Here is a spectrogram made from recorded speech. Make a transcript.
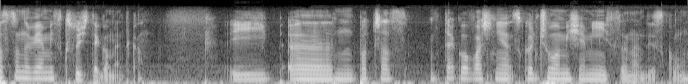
postanowiłem sksuć tego metka. I em, podczas tego właśnie skończyło mi się miejsce na dysku.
